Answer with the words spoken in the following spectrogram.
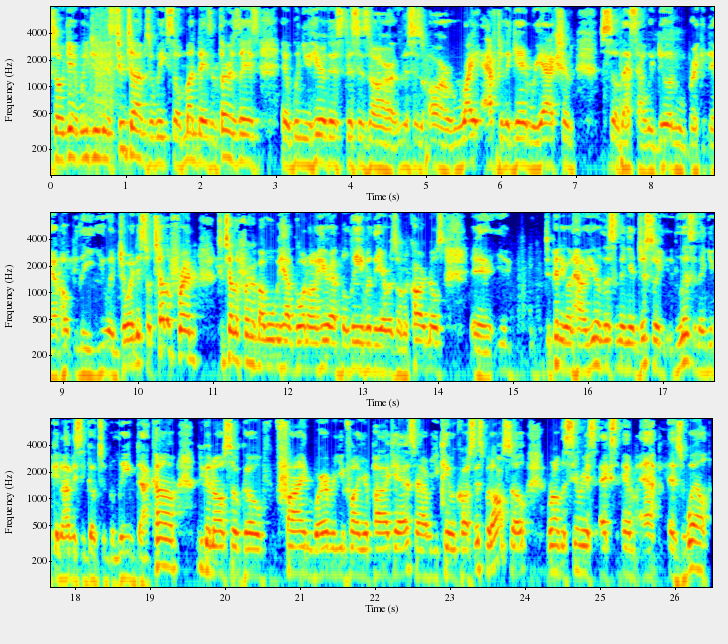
so again, we do this two times a week. So Mondays and Thursdays. And when you hear this, this is our this is our right after the game reaction. So that's how we do it. We'll break it down. Hopefully you enjoyed it. So tell a friend to tell a friend about what we have going on here at Bleav in the Arizona Cardinals. Uh, depending on how you're listening and just so listening, you can obviously go to bleav.com. You can also go find wherever you find your podcast, however you came across this, but also we're on the Sirius XM app as well.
